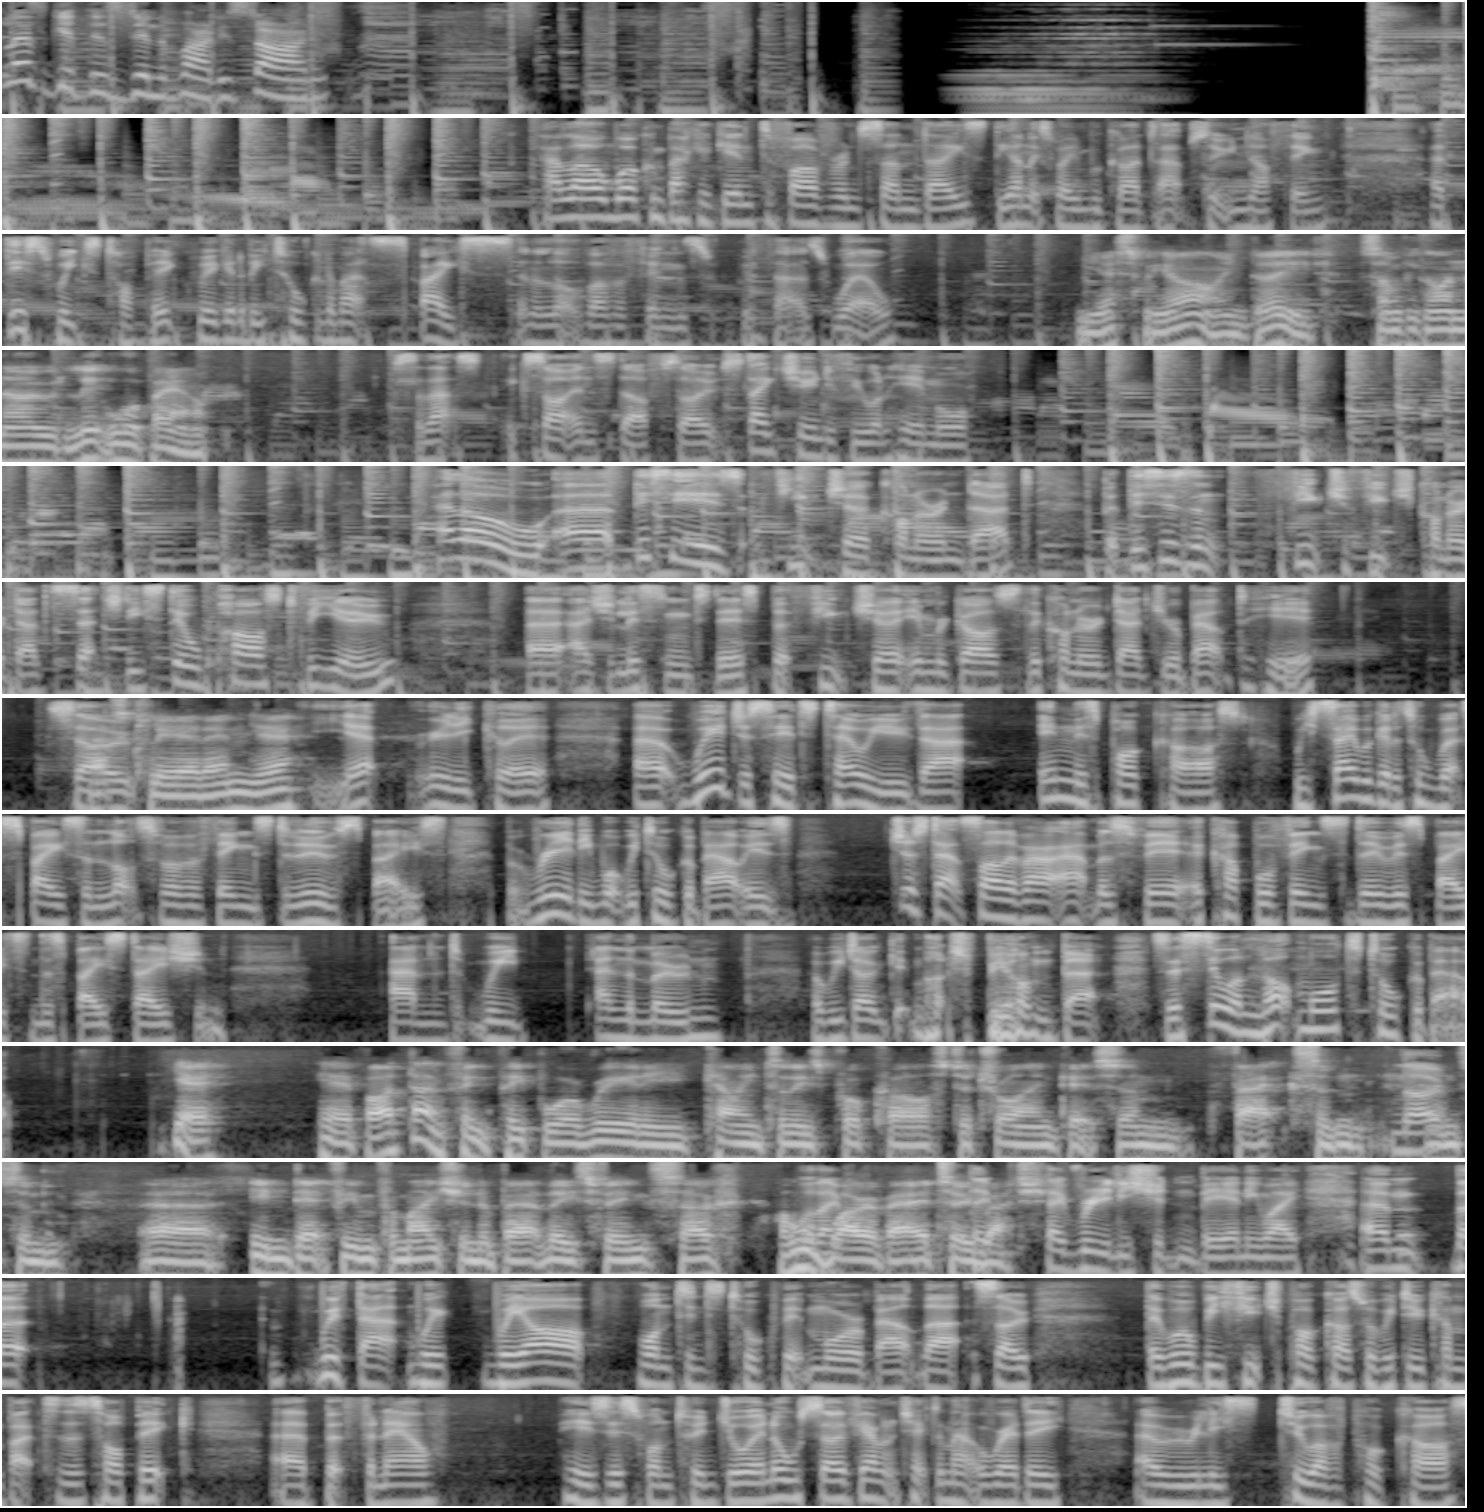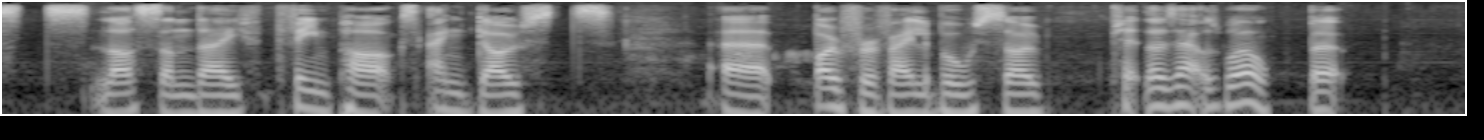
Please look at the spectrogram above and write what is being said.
Let's get this dinner party started. Hello and welcome back again to Father and Sundays, the unexplainable guide to absolutely nothing. Uh, this week's topic, we're going to be talking about space and a lot of other things with that as well. Yes, we are indeed. Something I know little about. So that's exciting stuff. So stay tuned if you want to hear more. Hello, uh, this is future Connor and Dad, but this isn't future future Connor and Dad. It's actually still past for you uh, as you're listening to this, but future in regards to the Connor and Dad you're about to hear. So That's clear then, yeah? Yep, really clear. Uh, we're just here to tell you that in this podcast, we say we're going to talk about space and lots of other things to do with space, but really what we talk about is just outside of our atmosphere, a couple of things to do with space and the space station, and we and the moon. And we don't get much beyond that. So there's still a lot more to talk about. Yeah. Yeah, but I don't think people are really coming to these podcasts to try and get some facts and No. and some uh, in-depth information about these things. So I wouldn't they- worry about it too they, much. They really shouldn't be anyway. Um, but with that, we we are wanting to talk a bit more about that. So there will be future podcasts where we do come back to the topic. Uh, but for now, here's this one to enjoy. And also, if you haven't checked them out already, uh, we released two other podcasts last Sunday: theme parks and ghosts. Uh, both are available, so check those out as well. But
